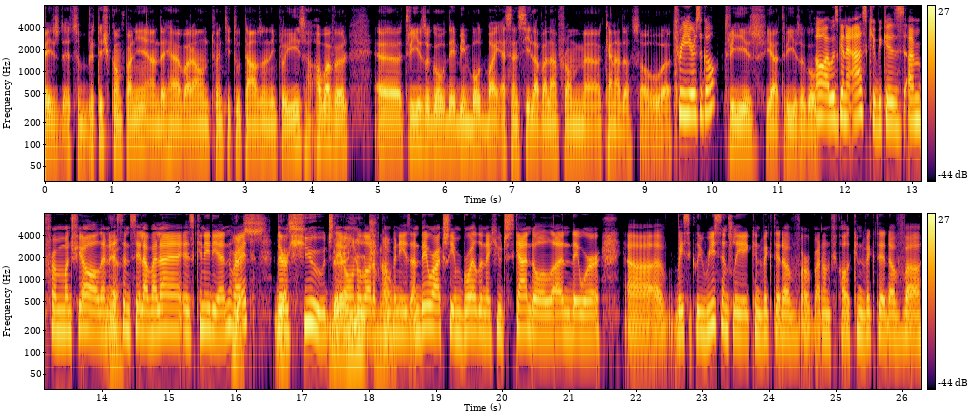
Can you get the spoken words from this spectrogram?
based. It's a British company, and they have around twenty-two thousand employees. However, uh, three years ago they've been bought by SNC Lavalin from uh, Canada. So uh, 3 years ago? three years, yeah, three years ago. Oh, I was going to ask you because I'm from Montreal and Yeah. SNC Lavalin is Canadian, right? Yes, They're yes. huge. they They're own a lot of now. companies and they were actually embroiled in a huge scandal and they were uh, basically recently convicted of, or I don't know if you call it convicted of uh,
